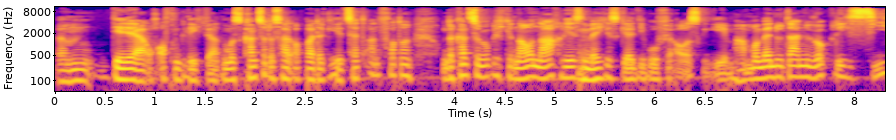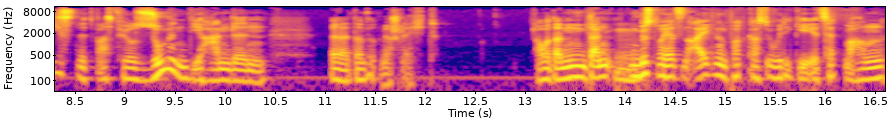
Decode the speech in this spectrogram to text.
ähm, der ja auch offengelegt werden muss, kannst du das halt auch bei der GEZ anfordern und da kannst du wirklich genau nachlesen, welches Geld die wofür ausgegeben haben. Und wenn du dann wirklich siehst, mit was für Summen die handeln, äh, dann wird mir schlecht. Aber dann, dann müssten wir jetzt einen eigenen Podcast über die GEZ machen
